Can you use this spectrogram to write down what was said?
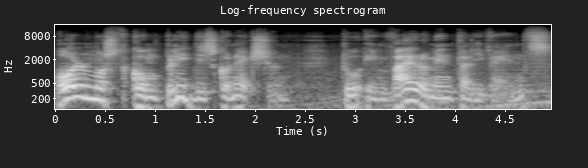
almost complete disconnection to environmental events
